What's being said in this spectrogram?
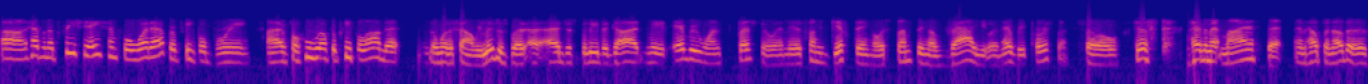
Uh, have an appreciation for whatever people bring, uh, for whoever people are that don't want to sound religious, but I, I just believe that God made everyone special, and there's some gifting or something of value in every person. So just having that mindset and helping others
